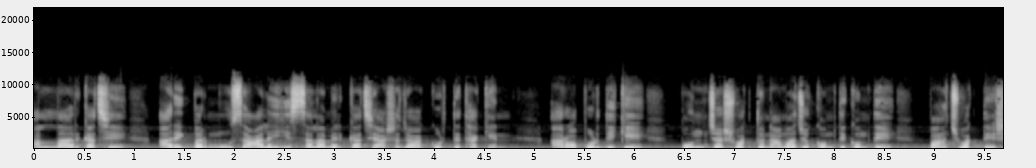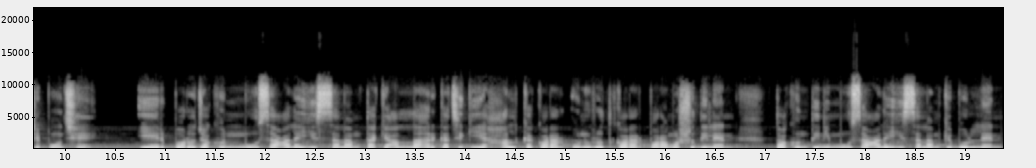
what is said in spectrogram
আল্লাহর কাছে, আরেকবার মুসা আলাইহিসাল্লামের কাছে আসা যাওয়া করতে থাকেন। আর অপরদিকে পঞ্চাশ ওয়াক্ত নামাজও কমতে কমতে পাঁচ ওয়াক্তে এসে পৌঁছে। এরপরও যখন মুসা আলাইহিসাল্লাম তাকে আল্লাহর কাছে গিয়ে হালকা করার অনুরোধ করার পরামর্শ দিলেন, তখন তিনি মুসা আলাইহিসাল্লামকে বললেন,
